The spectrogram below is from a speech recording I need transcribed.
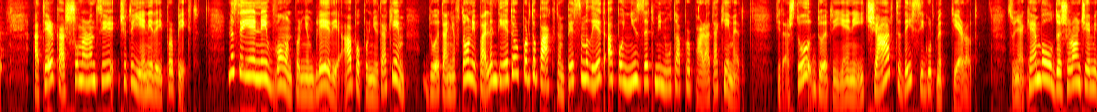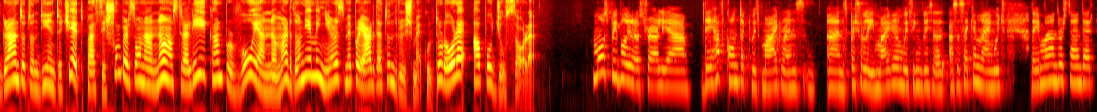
atëherë ka shumë rëndësi që të jeni dhe i përpiktë. Nëse jeni vonë për një mbledhje apo për një takim, duhet ta njoftoni palën tjetër për të paktën pesëmbëdhjetë apo njëzet minuta përpara takimit. Gjithashtu, duhet të jeni i qartë dhe i sigurt me të tjerët. Zonja Campbell dëshiron që emigrantët të ndihen të qetë, pasi shumë persona në Australi kanë përvoja në marrëdhënie me njerëz me prejardhje të ndryshme kulturore apo gjuhësore. Most people in Australia, they have contact with migrants and especially migrants with English as a second language, they might understand that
